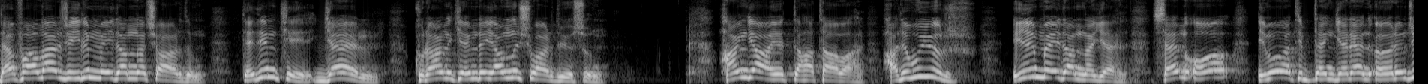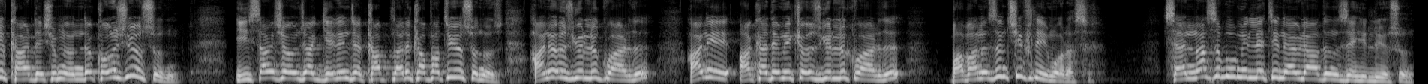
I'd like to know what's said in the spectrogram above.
Defalarca ilim meydanına çağırdım. Dedim ki gel Kur'an-ı Kerim'de yanlış var diyorsun. Hangi ayette hata var? Hadi buyur. İlim meydanına gel. Sen o İmam Hatip'ten gelen öğrenci kardeşimin önünde konuşuyorsun. İhsan Hoca gelince kapları kapatıyorsunuz. Hani özgürlük vardı? Hani akademik özgürlük vardı? Babanızın çiftliği mi orası? Sen nasıl bu milletin evladını zehirliyorsun?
